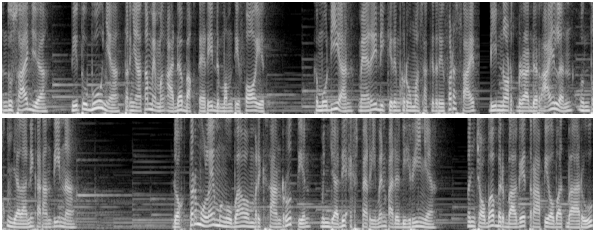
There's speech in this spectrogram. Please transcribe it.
Tentu saja, di tubuhnya ternyata memang ada bakteri demam tifoid Kemudian, Mary dikirim ke rumah sakit Riverside di North Brother Island untuk menjalani karantina. Dokter mulai mengubah pemeriksaan rutin menjadi eksperimen pada dirinya, mencoba berbagai terapi obat baru,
